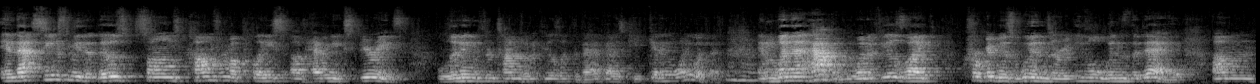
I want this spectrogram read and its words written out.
and that seems to me that those psalms come from a place of having experienced living through times when it feels like the bad guys keep getting away with it. And when that happens, when it feels like crookedness wins or evil wins the day, um,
